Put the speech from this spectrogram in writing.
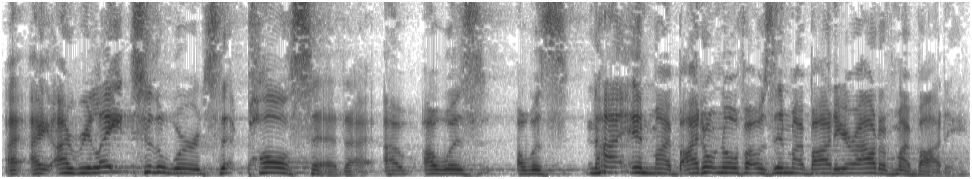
I, I, I relate to the words that Paul said. I, I, was, I was not in my, I don't know if I was in my body or out of my body,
